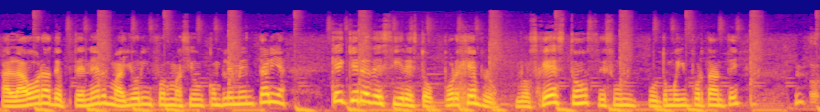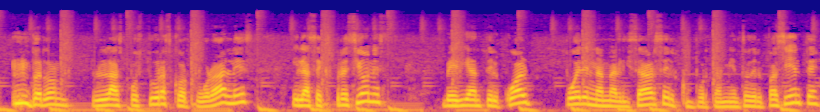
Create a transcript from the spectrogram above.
a la hora de obtener mayor información complementaria. ¿Qué quiere decir esto? Por ejemplo, los gestos es un punto muy importante. Perdón, las posturas corporales, y las expresiones, mediante el cual pueden analizarse el comportamiento del paciente.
